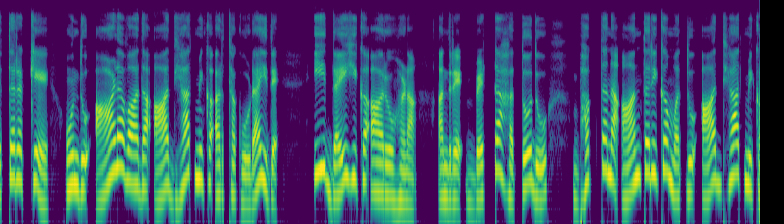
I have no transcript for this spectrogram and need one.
ಎತ್ತರಕ್ಕೆ ಒಂದು ಆಳವಾದ ಆಧ್ಯಾತ್ಮಿಕ ಅರ್ಥ ಕೂಡ ಇದೆ. ಈ ದೈಹಿಕ ಆರೋಹಣ, ಅಂದ್ರೆ ಬೆಟ್ಟ ಹತ್ತೋದು ಭಕ್ತನ ಆಂತರಿಕ ಮತ್ತು ಆಧ್ಯಾತ್ಮಿಕ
